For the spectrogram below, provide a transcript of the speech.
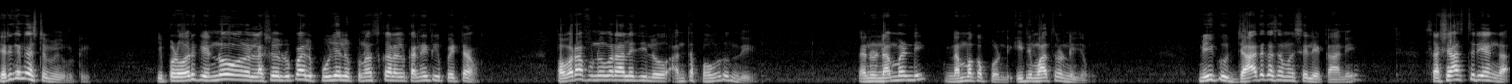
జరిగే నష్టం ఏమిటి? ఇప్పటివరకు ఎన్నో లక్షల రూపాయలు పూజలు పునస్కారాలు కన్నిటికి పెట్టాం. పవర్ ఆఫ్ న్యూమరాలజీలో అంత పవర్ ఉంది. నన్ను నమ్మండి నమ్మకపోండి. ఇది మాత్రం నిజం. మీకు జాతక సమస్యలే కానీ సశాస్త్రీయంగా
